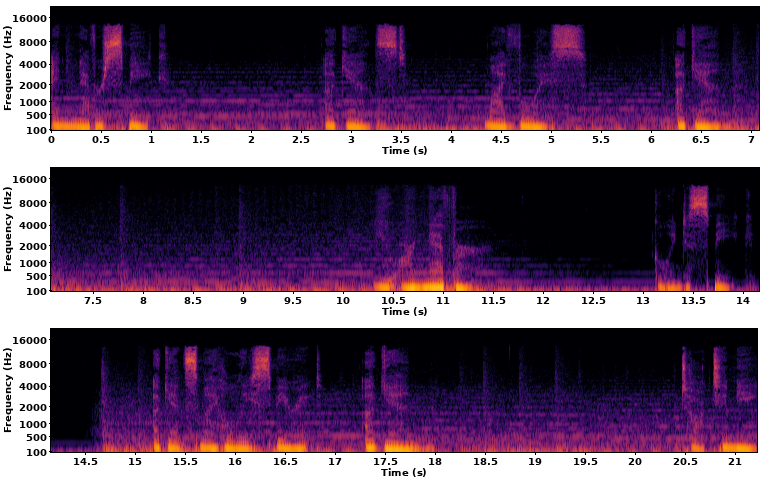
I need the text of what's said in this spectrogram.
and never speak against my voice again. You are never to speak against my Holy Spirit again. Talk to me,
